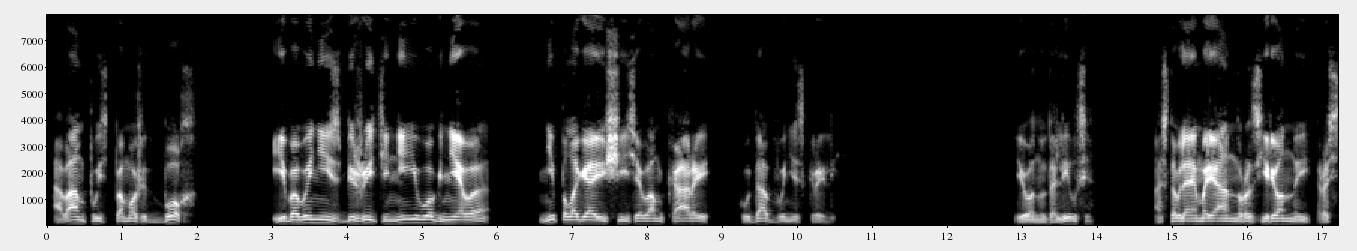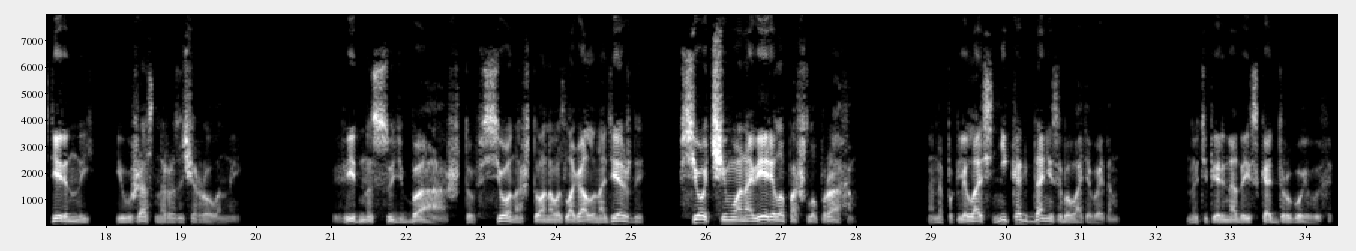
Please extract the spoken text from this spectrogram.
А вам пусть поможет Бог, ибо вы не избежите ни его гнева, ни полагающейся вам кары, куда бы вы ни скрылись. И он удалился, оставляя Марианну разъяренной, растерянной, и ужасно разочарованный. Видно, судьба, что все, на что она возлагала надежды, все, чему она верила, пошло прахом. Она поклялась никогда не забывать об этом. Но теперь надо искать другой выход.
